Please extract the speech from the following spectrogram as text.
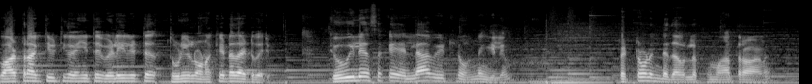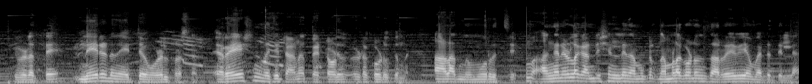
വാട്ടർ ആക്ടിവിറ്റി കഴിഞ്ഞിട്ട് വെളിയിലിട്ട് തുണികൾ ഉണക്കേണ്ടതായിട്ട് വരും. ടൂ വീലേഴ്സൊക്കെ എല്ലാ വീട്ടിലും ഉണ്ടെങ്കിലും പെട്രോളിന്റെ ദൗർലഭ്യം മാത്രമാണ് ഇവിടുത്തെ നേരിടുന്ന ഏറ്റവും കൂടുതൽ പ്രശ്നം. റേഷൻ വെച്ചിട്ടാണ് പെട്രോൾ ഇവിടെ കൊടുക്കുന്നത്. ആളന്ന് മുറിച്ച്. അങ്ങനെയുള്ള കണ്ടീഷനിൽ നമുക്ക് നമ്മളെ കൊണ്ടൊന്നും സർവൈവ് ചെയ്യാൻ പറ്റത്തില്ല.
